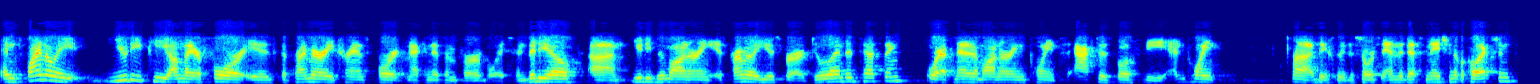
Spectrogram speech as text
And finally, UDP on layer four is the primary transport mechanism for voice and video. Um, UDP monitoring is primarily used for our dual-ended testing, where AppNeta monitoring points act as both the endpoint, uh, basically the source and the destination of a collection,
